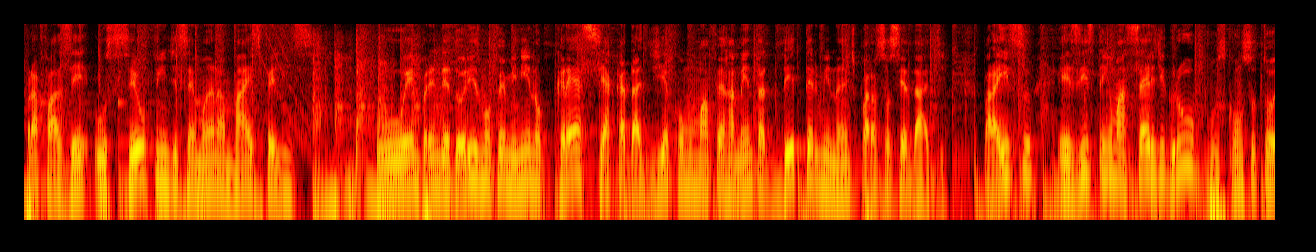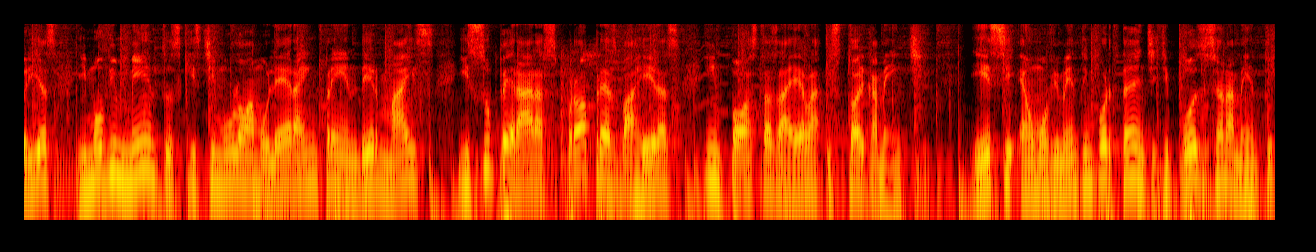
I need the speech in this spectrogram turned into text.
para fazer o seu fim de semana mais feliz. O empreendedorismo feminino cresce a cada dia como uma ferramenta determinante para a sociedade. Para isso, existem uma série de grupos, consultorias e movimentos que estimulam a mulher a empreender mais e superar as próprias barreiras impostas a ela historicamente. Esse é um movimento importante de posicionamento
